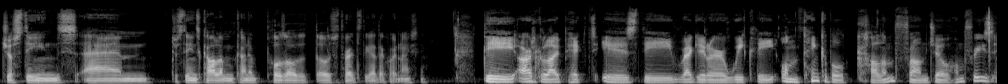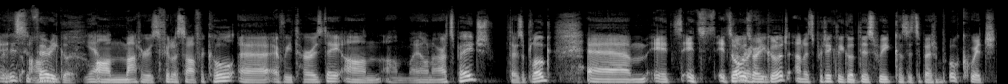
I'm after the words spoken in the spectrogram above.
Justine's um, Justine's column kind of pulls all the, those threads together quite nicely. The article I picked is the regular weekly Unthinkable column from Joe Humphreys. Oh, this is on, very good. Yeah. On matters philosophical uh, every Thursday on, on my own arts page. There's a plug. Um, it's it's it's always very good, and it's particularly good this week because it's about a book which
